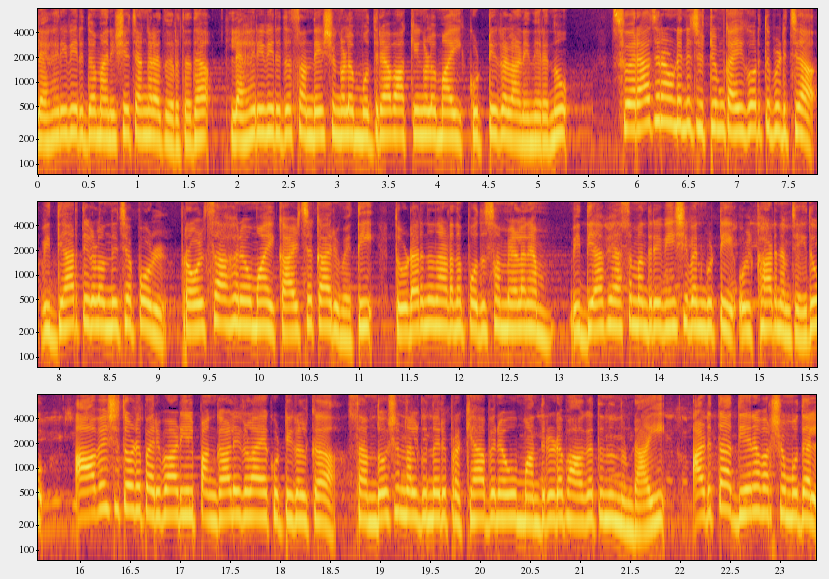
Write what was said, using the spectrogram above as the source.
ലഹരിവിരുദ്ധ മനുഷ്യചങ്ങല തീർത്തത്. ലഹരിവിരുദ്ധ സന്ദേശങ്ങളും മുദ്രാവാക്യങ്ങളുമായി കുട്ടികൾ അണിനിരന്നു. സ്വരാജ് റൗണ്ടിന് ചുറ്റും കൈകോർത്ത് പിടിച്ച വിദ്യാർത്ഥികൾ ഒന്നിച്ചപ്പോൾ പ്രോത്സാഹനവുമായി കാഴ്ചക്കാരുമെത്തി. തുടർന്ന് നടന്ന പൊതുസമ്മേളനം വിദ്യാഭ്യാസ മന്ത്രി വി. ശിവൻകുട്ടി ഉദ്ഘാടനം ചെയ്തു. ആവേശത്തോടെ പരിപാടിയിൽ പങ്കാളികളായ കുട്ടികൾക്ക് സന്തോഷം നൽകുന്ന ഒരു പ്രഖ്യാപനവും മന്ത്രിയുടെ ഭാഗത്തു നിന്നുണ്ടായി. അടുത്ത അധ്യയന വർഷം മുതൽ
